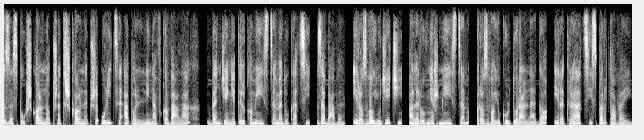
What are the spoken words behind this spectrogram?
Zespół szkolno-przedszkolny przy ulicy Apollina w Kowalach będzie nie tylko miejscem edukacji, zabawy i rozwoju dzieci, ale również miejscem rozwoju kulturalnego i rekreacji sportowej.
